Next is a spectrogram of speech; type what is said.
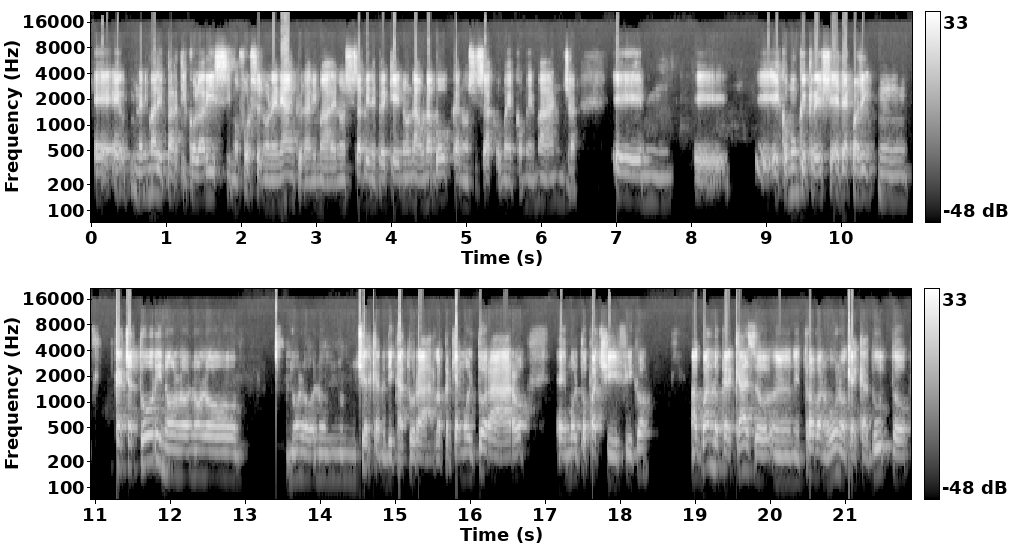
è, un animale particolarissimo, forse non è neanche un animale, non si sa bene perché non ha una bocca, non si sa come, come mangia. E, e, e, comunque cresce ed è quasi mh, cacciatori non lo, non lo non, lo, non, non, cercano di catturarlo perché è molto raro, è molto pacifico, ma quando per caso eh, ne trovano uno che è caduto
